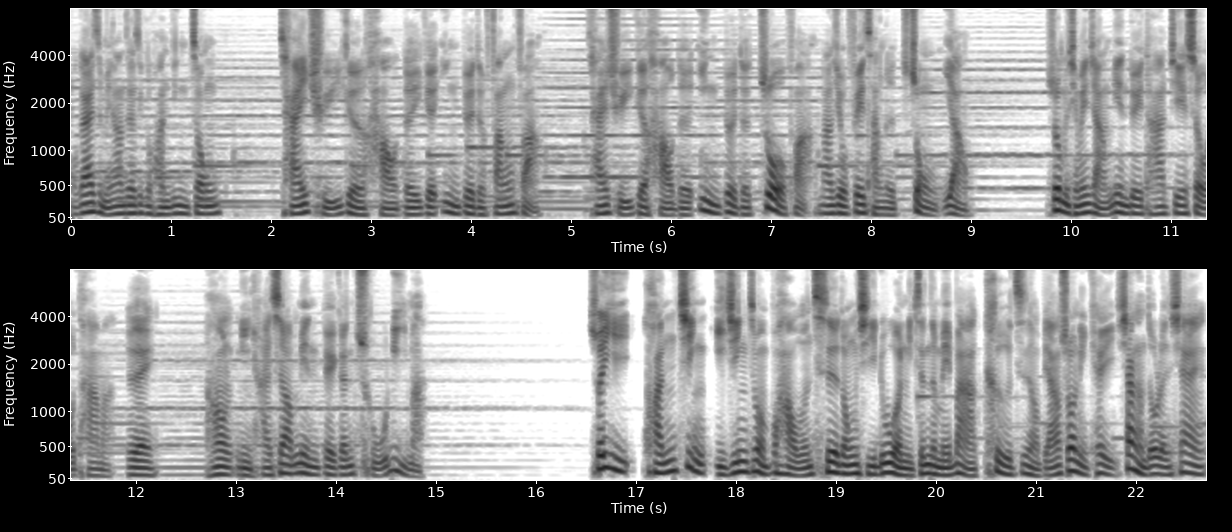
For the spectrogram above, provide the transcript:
我该怎么样在这个环境中采取一个好的一个应对的方法，采取一个好的应对的做法，那就非常的重要。所以我们前面讲面对它，接受它嘛，对不对？然后你还是要面对跟处理嘛，所以环境已经这么不好，我们吃的东西，如果你真的没办法克制哦，比方说你可以像很多人现在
